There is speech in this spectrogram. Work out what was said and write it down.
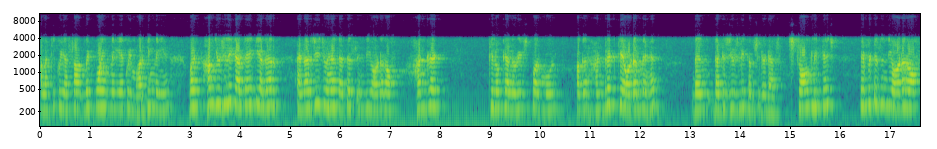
हालांकि कोई ऐसा मिड पॉइंट नहीं है कोई मार्किंग नहीं है बट हम यूजली कहते हैं कि अगर एनर्जी जो है दैट इज इन द ऑर्डर ऑफ हंड्रेड किलो कैलोरीज पर मोल अगर हंड्रेड के ऑर्डर में है then that is usually considered as strong linkage. If it is in the order of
